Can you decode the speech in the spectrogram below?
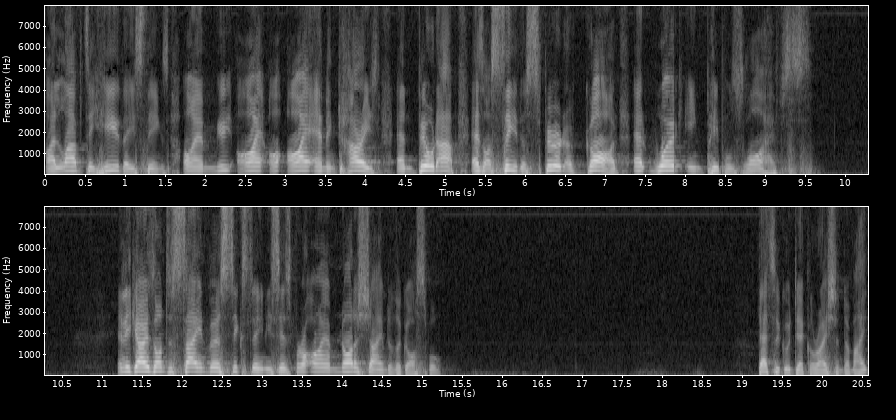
I love to hear these things. I am, I, I am encouraged and built up as I see the Spirit of God at work in people's lives. And he goes on to say in verse 16, he says, For I am not ashamed of the gospel. That's a good declaration to make.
